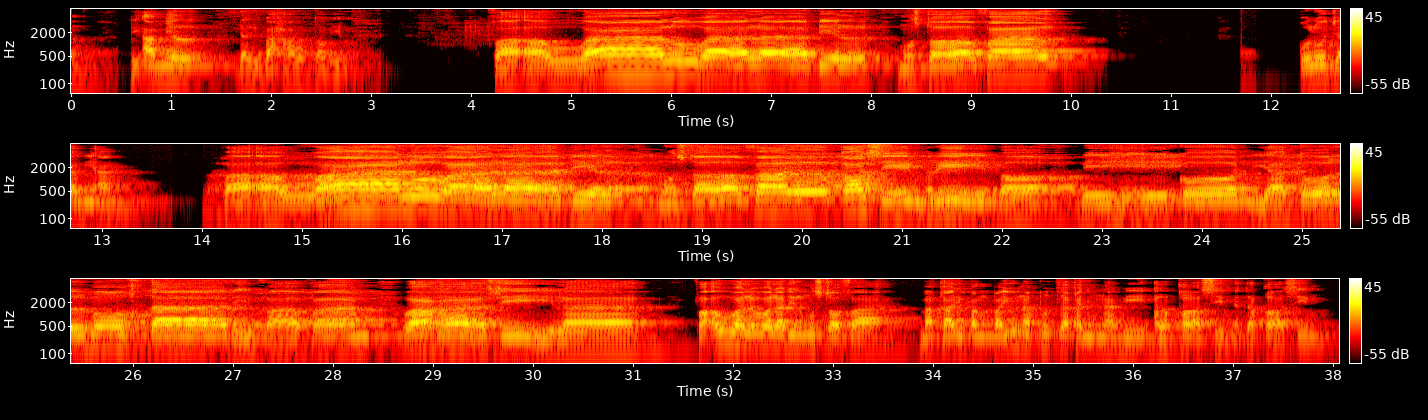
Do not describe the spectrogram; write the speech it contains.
diambil dari bahar tawil. Fa awwalu waladil mustafal qulu jami'an Fa'awalu waladil Mustafa'l Qasim Ridho Bihi kun yatul muhtari fafam wahasila Fa'awalu waladil Mustafa Maka dipangpayuna putra kanyang Nabi Al-Qasim Eta Qasim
